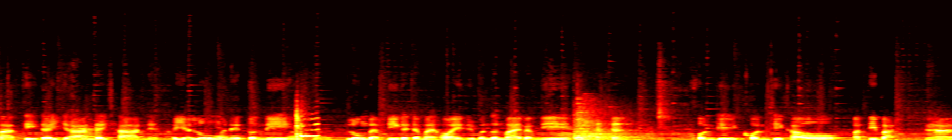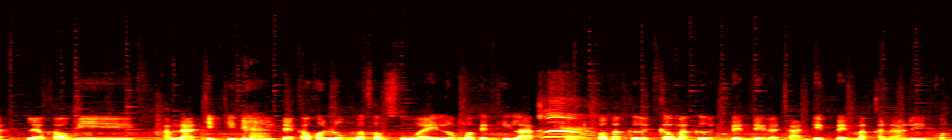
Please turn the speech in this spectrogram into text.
มาธิได้ญาณได้ฌานเนี่ยก็อย่าหลงเหมือนในต้นนี้ อือหือหลงแบบนี้ก็จะมาห้อยอยู่บนต้นไม้แบบนี้ คนที่คนที่เขาปฏิบัตินะแล้วเขามีอำนาจจิตที่ดีค่ะแต่เขาก็หลงว่าเขาสวย หลงว่าเป็นที่รักค่ะพอมาเกิดก็มาเกิดเป็นเดรัจฉานที่เป็นมัคคนารีผล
